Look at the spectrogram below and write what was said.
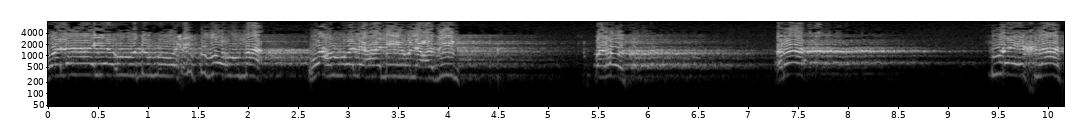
ولا يؤوده حفظهما وهو العلي العظيم. بلوت را سورة إخلاص.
